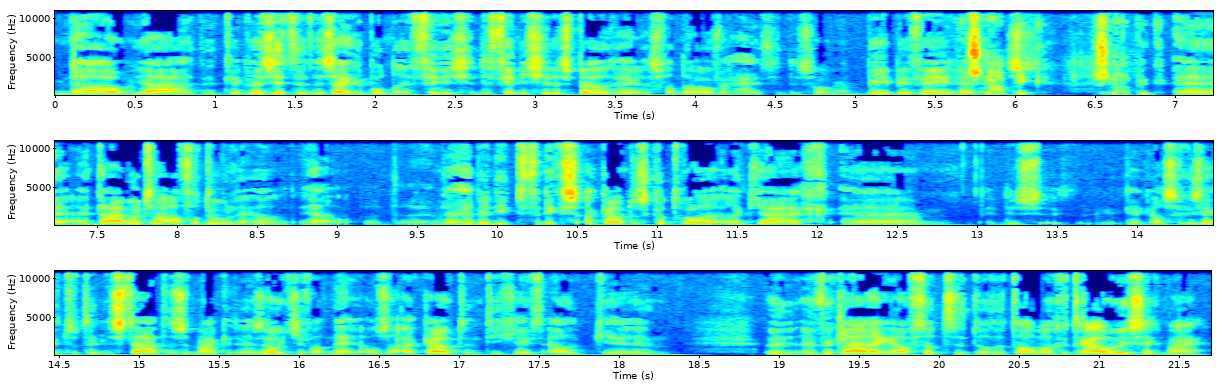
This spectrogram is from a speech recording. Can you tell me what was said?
Nou ja, kijk, wij zitten, we zijn gebonden aan finish, de financiële spelregels van de overheid, de zogenaamde BBV-regels. Snap ik, snap ik. Eh, en daar moeten we aan voldoen. En, ja, we hebben niet voor niks accountantscontrole elk jaar. Ehm, dus kijk, als er gezegd wordt in de Staten, ze maken er een zoontje van. Nee, onze accountant die geeft elke keer een, een, een verklaring af dat, dat het allemaal getrouw is, zeg maar.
